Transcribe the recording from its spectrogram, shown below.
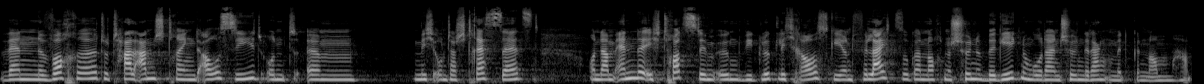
wenn eine Woche total anstrengend aussieht und ähm, mich unter Stress setzt und am Ende ich trotzdem irgendwie glücklich rausgehe und vielleicht sogar noch eine schöne Begegnung oder einen schönen Gedanken mitgenommen habe.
